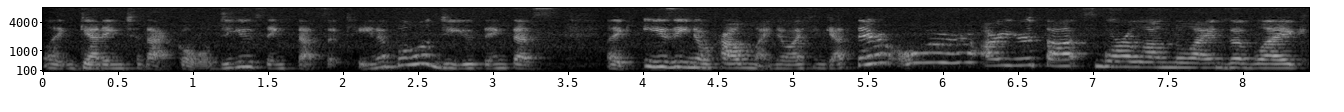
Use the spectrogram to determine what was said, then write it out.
like getting to that goal? Do you think that's attainable? Do you think that's like easy no problem i know i can get there? Or are your thoughts more along the lines of like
